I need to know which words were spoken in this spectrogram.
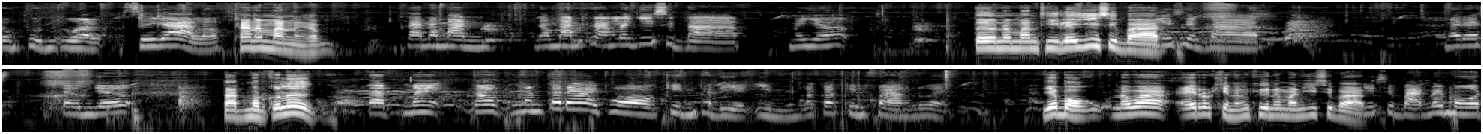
ลงทุนอัวซื้อหญ้าเหรอ ค่าน้ำมันนะครับ ค่าน้ำมัน น้ำมันครั้งละยี่สิบบาท ไม่เยอะเติมน้ำมันทีละยี่สิบาท ยี่สิบบาท ไม่ได้เติมเยอะ ตัดหมดก็เลิก แต่ไม่ก็มันก็ได้พอกินพอดีอิ่ม แล้วก็กินฟางด้วยอย่าบอกนะว่าไอ้รถเข็นนั้นคือน้ำมันยี่สิบาท ยี่สิบบาทไม่หมด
